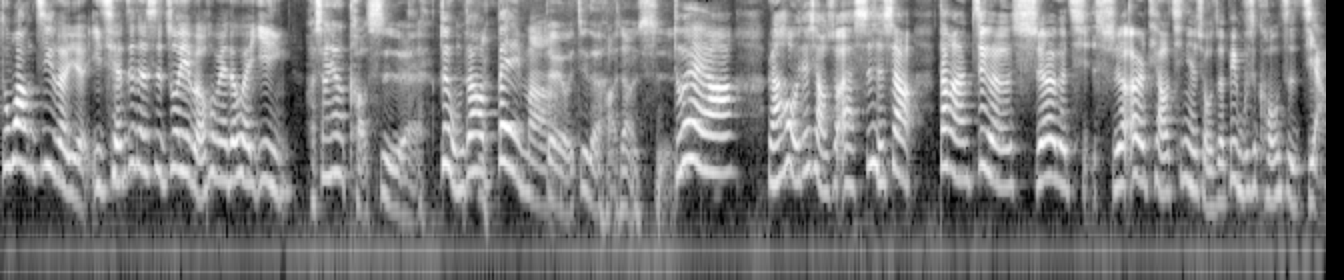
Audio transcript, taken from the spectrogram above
都忘记了耶！以前真的是作业本后面都会印，好像要考试哎。对，我们都要背嘛。对，我记得好像是。对啊，然后我就想说，哎，事实上，当然这个十二个七十二条青年守则并不是孔子讲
